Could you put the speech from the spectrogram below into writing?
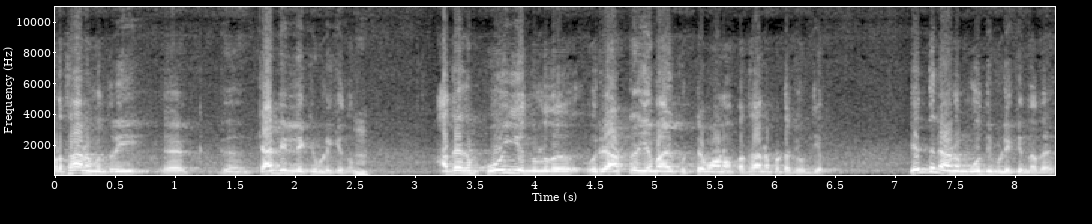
പ്രധാനമന്ത്രി ക്യാന്റീനിലേക്ക് വിളിക്കുന്നു. അദ്ദേഹം പോയി എന്നുള്ളത് ഒരു രാഷ്ട്രീയമായ കുറ്റമാണോ? പ്രധാനപ്പെട്ട ചോദ്യം. എന്തിനാണ് മോദി വിളിക്കുന്നത്?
